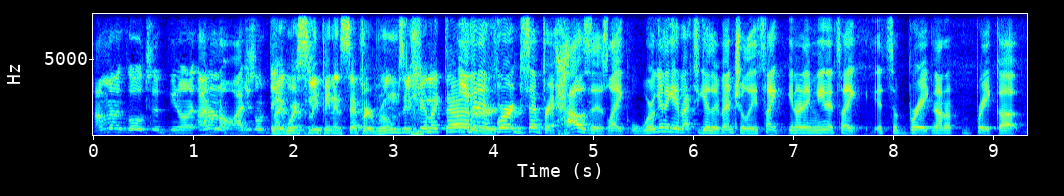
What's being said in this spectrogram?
I'm going to go to, you know, I don't know. I just don't think. Like we're sleeping in separate rooms and shit like that? even or- if we're in separate houses, like, we're going to get back together eventually. It's like, you know what I mean? It's like, it's a break, not a break up.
